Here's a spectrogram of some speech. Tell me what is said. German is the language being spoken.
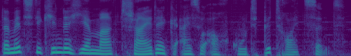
Damit die Kinder hier im Markt Scheideck also auch gut betreut sind.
